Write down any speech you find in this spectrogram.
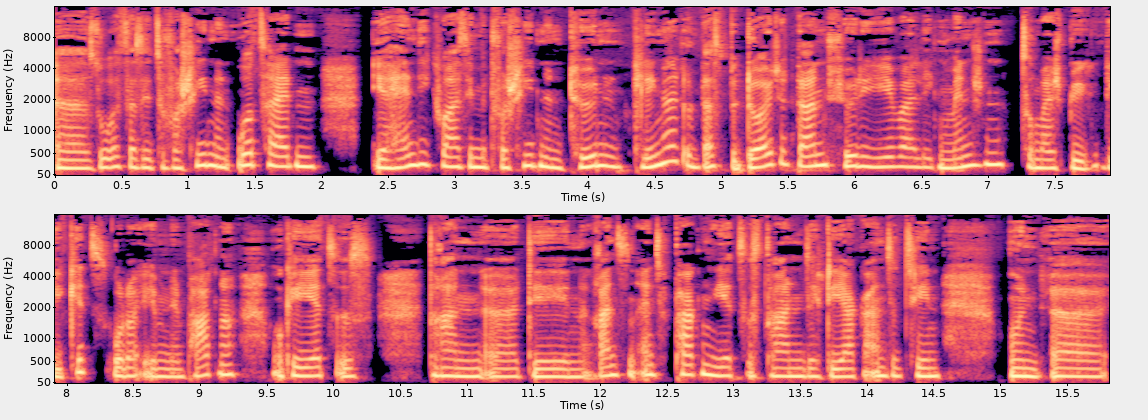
äh, so ist, dass sie zu verschiedenen Uhrzeiten ihr Handy quasi mit verschiedenen Tönen klingelt. Und das bedeutet dann für die jeweiligen Menschen, zum Beispiel die Kids oder eben den Partner, okay, jetzt ist dran, äh, den Ranzen einzupacken, jetzt ist dran, sich die Jacke anzuziehen. Und äh,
